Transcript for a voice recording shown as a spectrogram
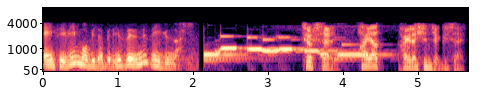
NTV Mobil Haberi izlediniz iyi günler. Türksel, hayat paylaşınca güzel.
